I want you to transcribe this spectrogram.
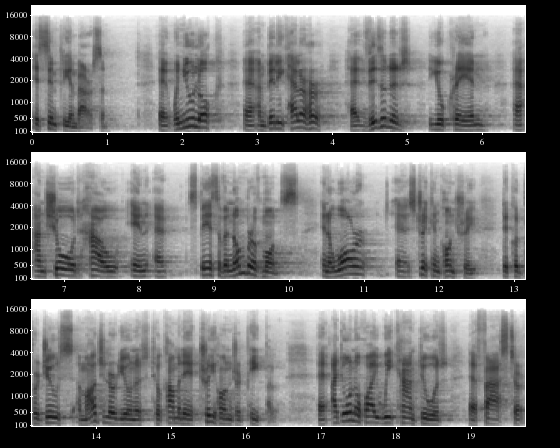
is simply embarrassing. Uh, when you look, uh, and Billy Kelleher uh, visited Ukraine uh, and showed how in a space of a number of months, in a war-stricken country, that could produce a modular unit to accommodate 300 people. Uh, I don't know why we can't do it faster.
